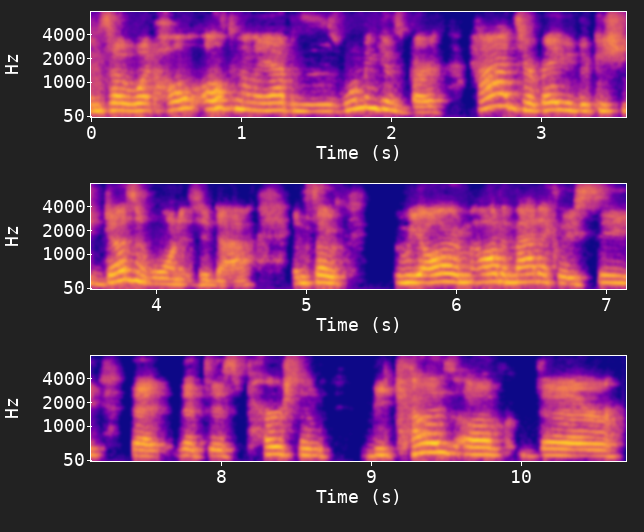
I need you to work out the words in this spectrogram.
And so what ultimately happens is this woman gives birth, hides her baby because she doesn't want it to die. And so we all automatically see that that this person, because of their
